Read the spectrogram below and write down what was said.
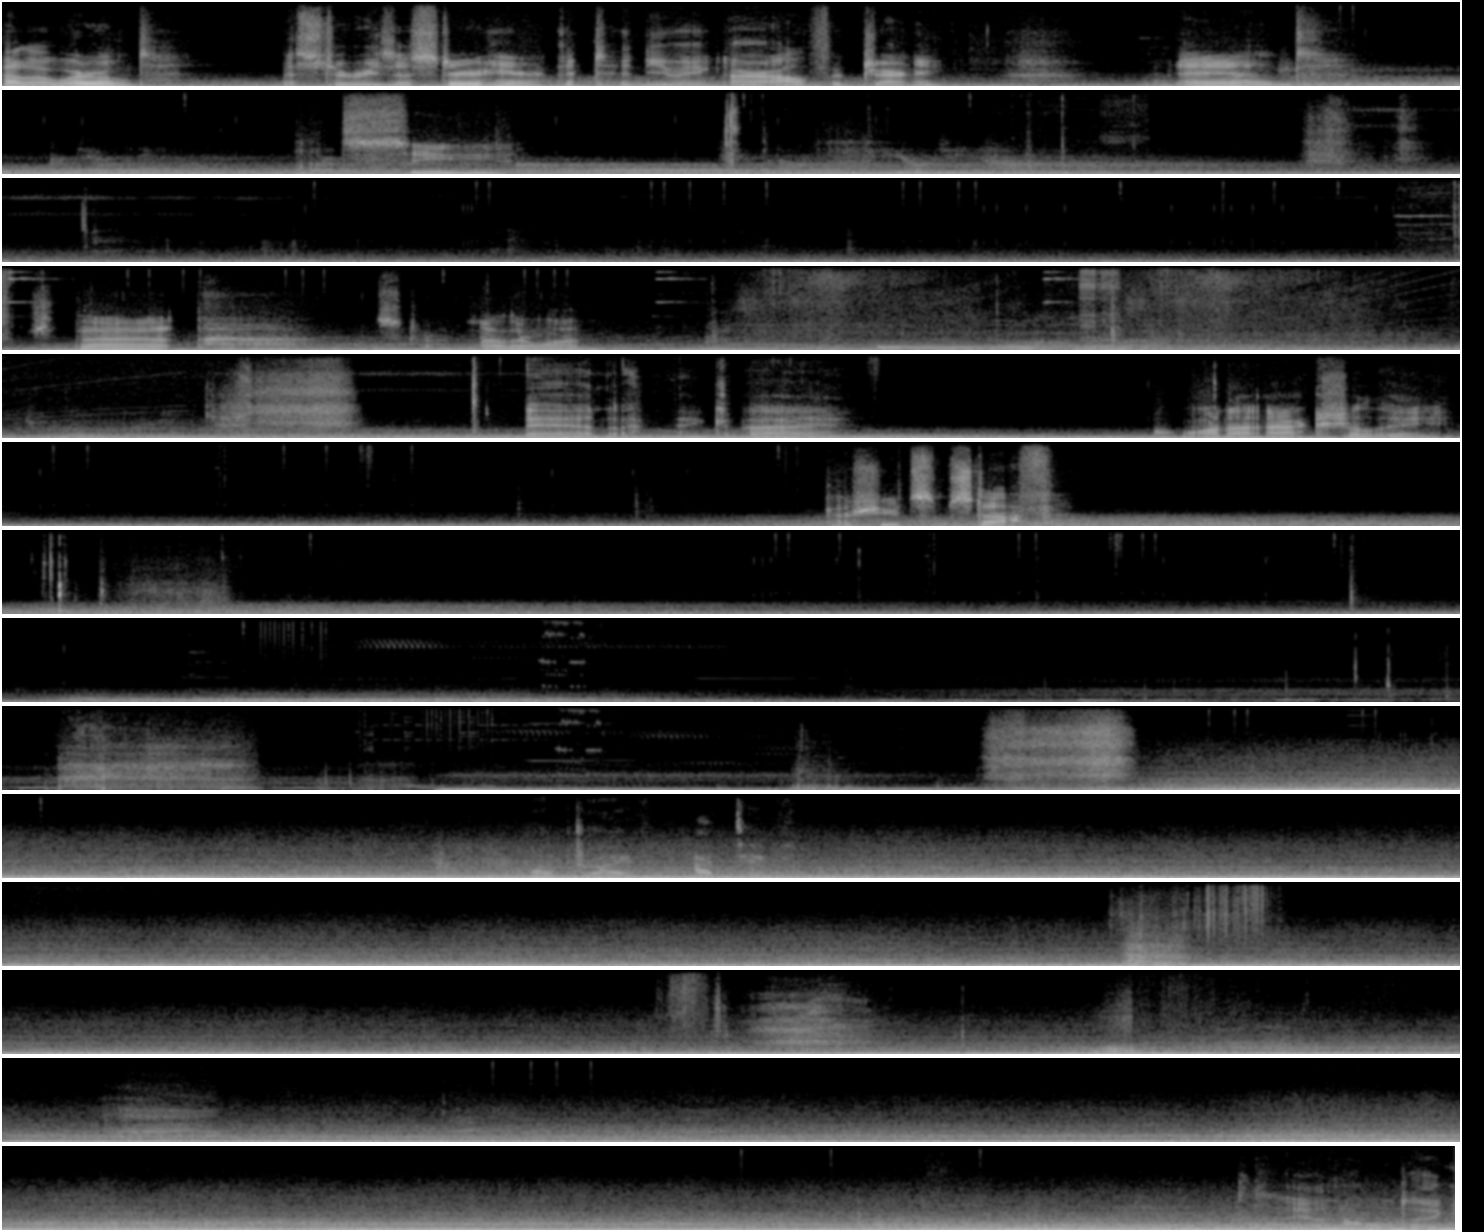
Hello world, Mr. Resistor here, continuing our alpha journey. And let's see. That. Start another one. Actually go shoot some stuff. Warp drive active. Plan holding.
